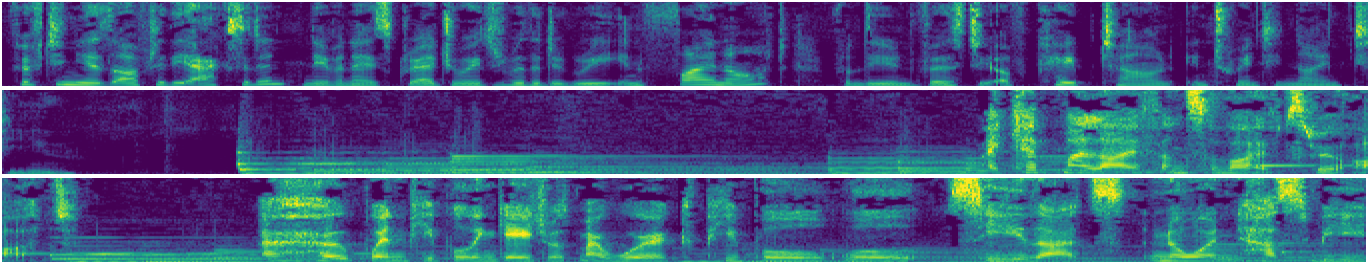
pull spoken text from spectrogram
Fifteen years after the accident, Nivenhuis graduated with a degree in fine art from the University of Cape Town in 2019. I kept my life and survived through art. I hope when people engage with my work, people will see that no one has to be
